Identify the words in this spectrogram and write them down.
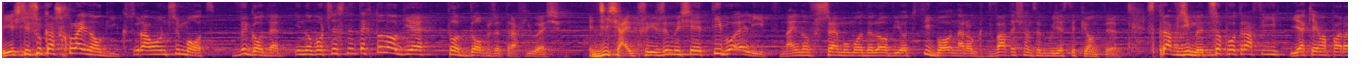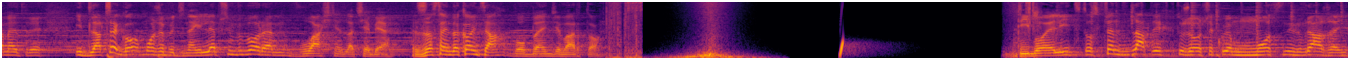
Jeśli szukasz hulajnogi, która łączy moc, wygodę i nowoczesne technologie, to dobrze trafiłeś. Dzisiaj przyjrzymy się Tibo Elite, najnowszemu modelowi od Tibo na rok 2025. Sprawdzimy, co potrafi, jakie ma parametry i dlaczego może być najlepszym wyborem właśnie dla Ciebie. Zostań do końca, bo będzie warto. Tibo Elite to sprzęt dla tych, którzy oczekują mocnych wrażeń,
